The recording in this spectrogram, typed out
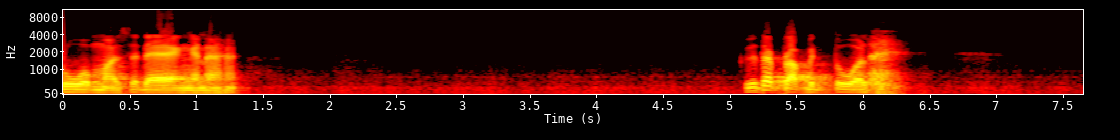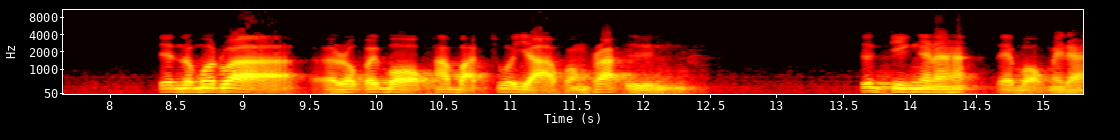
รวมๆมาแสดงนะฮะคือถ้าปรับเป็นตัวเลย เช่นสมมติว่าเราไปบอกอาบัติชั่วหยาบของพระอื่น เรื่องจริงนะฮะ แต่บอกไม่ได้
